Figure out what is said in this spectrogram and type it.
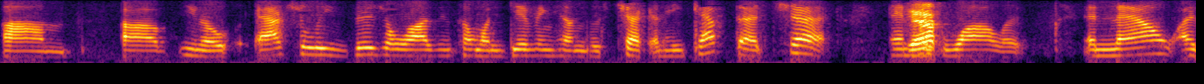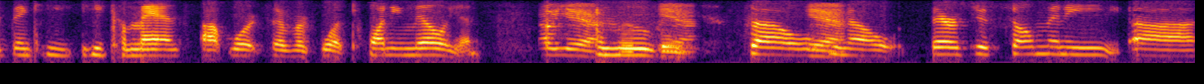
Um, uh, you know, actually visualizing someone giving him this check, and he kept that check in Yep. his wallet. And now I think he he commands upwards of what twenty million Oh yeah. a movie. Yeah. So, Yeah. you know, there's just so many uh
